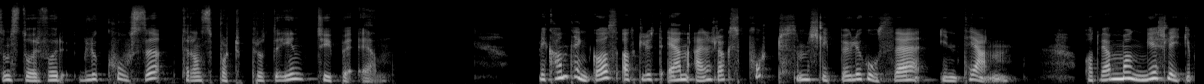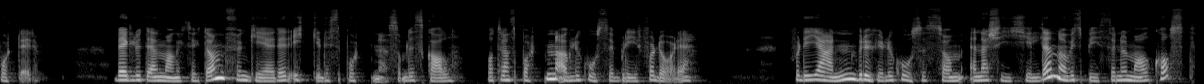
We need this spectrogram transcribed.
som står for glukose-transportprotein type 1. Vi kan tenke oss at GLUT1 er en slags port som slipper glukose inn til hjernen, og at vi har mange slike porter. Ved GLUT1-mangelsykdom fungerer ikke disse portene som de skal og transporten av glukose blir for dårlig. Fordi hjernen bruker glukose som energikilde når vi spiser normal kost,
